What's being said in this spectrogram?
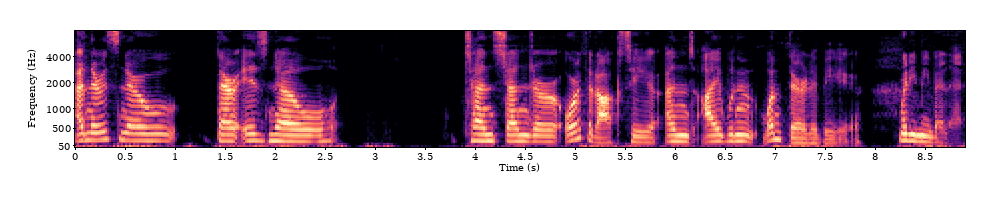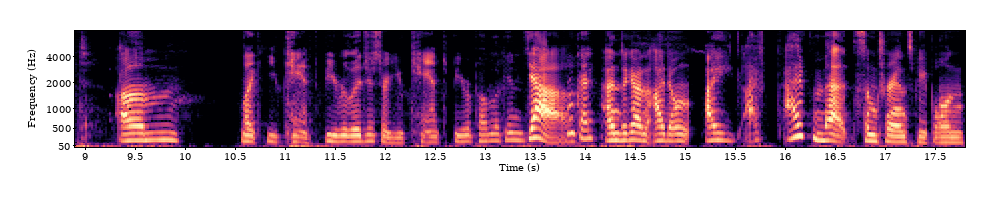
and there is no, there is no transgender orthodoxy, and I wouldn't want there to be. What do you mean by that? Um, Like you can't be religious or you can't be Republican? Yeah. Okay. And again, I don't. I I've I've met some trans people, and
